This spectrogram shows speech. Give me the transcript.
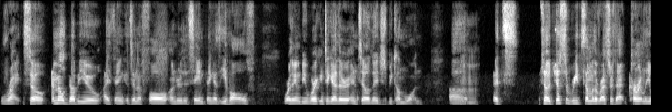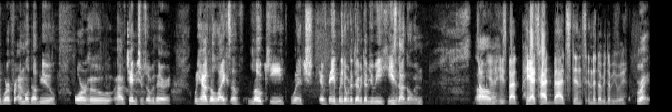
right. So MLW, I think, is gonna fall under the same thing as Evolve, where they're gonna be working together until they just become one. Um, Mhm. it's so just to read some of the wrestlers that currently work for MLW or who have championships over there. We have the likes of Loki, which if they bleed over to WWE, he's not going. Oh Um, yeah, he's bad. He has had bad stints in the. WWE. Right.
